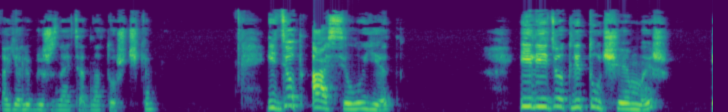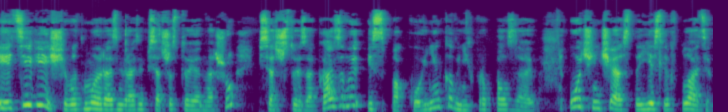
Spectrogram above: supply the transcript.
а я люблю же, знаете, однотошечки, идет А-силуэт или идет летучая мышь, эти вещи, вот мой размер, размер 56 я ношу, 56 заказываю и спокойненько в них проползаю. Очень часто, если в платьях,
